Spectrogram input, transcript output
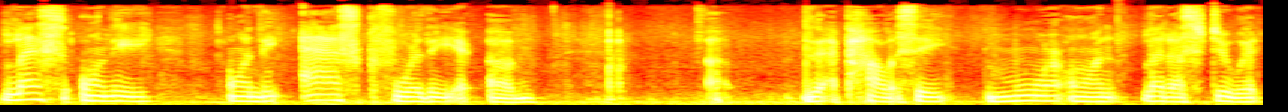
less on the on the ask for the um, uh, the policy, more on let us do it,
